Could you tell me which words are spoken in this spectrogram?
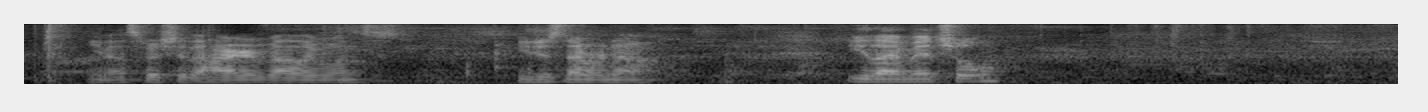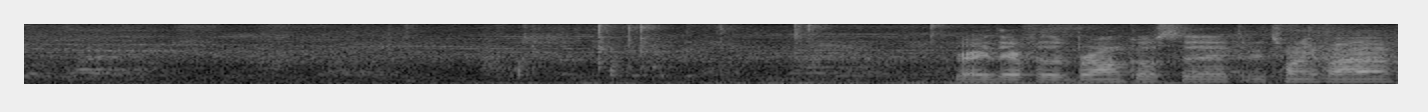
you know, especially the higher value ones. You just never know. Eli Mitchell. Right there for the Broncos to 325.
